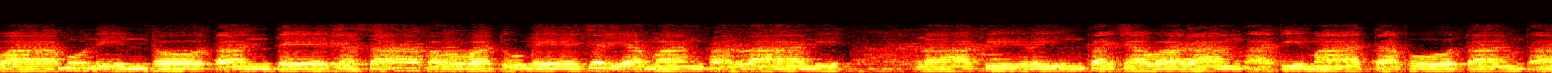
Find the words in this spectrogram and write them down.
วามุนินโทตันเตจะสาภวตุเมจยมังคลานิ ลาคิริงกจาวรังอติมาตาภูตังทา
